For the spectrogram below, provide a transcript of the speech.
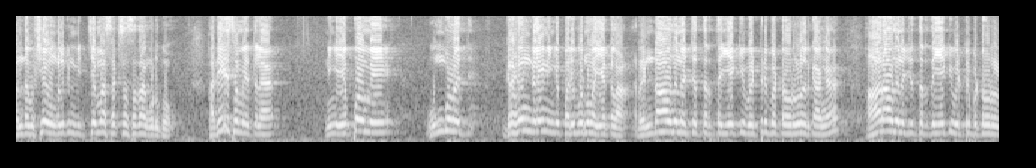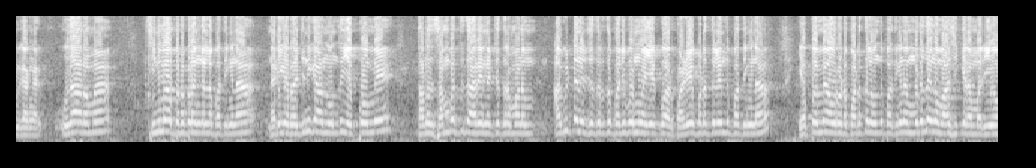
அந்த விஷயம் உங்களுக்கு நிச்சயமாக சக்ஸஸை தான் கொடுக்கும். அதே சமயத்தில் நீங்கள் எப்போவுமே உங்களோட கிரகங்களை நீங்கள் பரிபூர்ணமாக இயக்கலாம். ரெண்டாவது நட்சத்திரத்தை இயக்கி வெற்றி பெற்றவர்களும் இருக்காங்க. ஆறாவது நட்சத்திரத்தை இயக்கி வெற்றி பெற்றவர்கள் இருக்காங்க. உதாரணமாக சினிமா பிரபலங்களில் பார்த்தீங்கன்னா நடிகர் ரஜினிகாந்த் வந்து எப்போவுமே தனது சம்பத்து தாரை நட்சத்திரமான அவிட்ட நட்சத்திரத்தை பரிபூர்ணமாக இயக்குவார். பழைய படத்துலேருந்து பார்த்தீங்கன்னா எப்போவுமே அவரோட படத்தில் வந்து பார்த்தீங்கன்னா மிருதங்கம் வாசிக்கிற மாதிரியோ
